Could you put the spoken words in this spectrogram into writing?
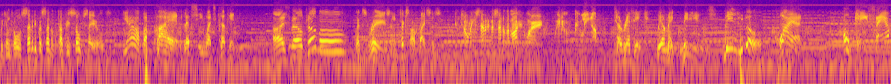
we control 70% of the country's soap sales. Yeah, but... Quiet. Let's see what's cooking. I smell trouble. Let's raise and fix our prices. Controlling 70% of the market word, we'll clean up. Terrific. We'll make millions. Millions. Go. Quiet. Okay, Sam,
